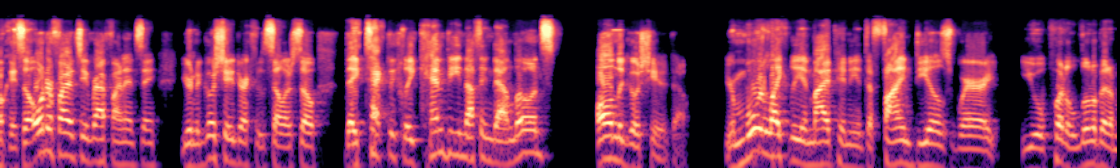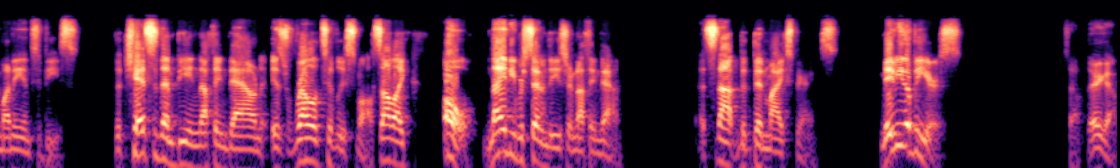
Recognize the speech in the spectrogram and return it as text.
Okay, so owner financing, wrap financing, you're negotiating directly with the seller. So they technically can be nothing down loans, all negotiated though. You're more likely, in my opinion, to find deals where you will put a little bit of money into these. The chance of them being nothing down is relatively small. It's not like, oh, 90% of these are nothing down. That's not been my experience. Maybe it'll be yours. So there you go. All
